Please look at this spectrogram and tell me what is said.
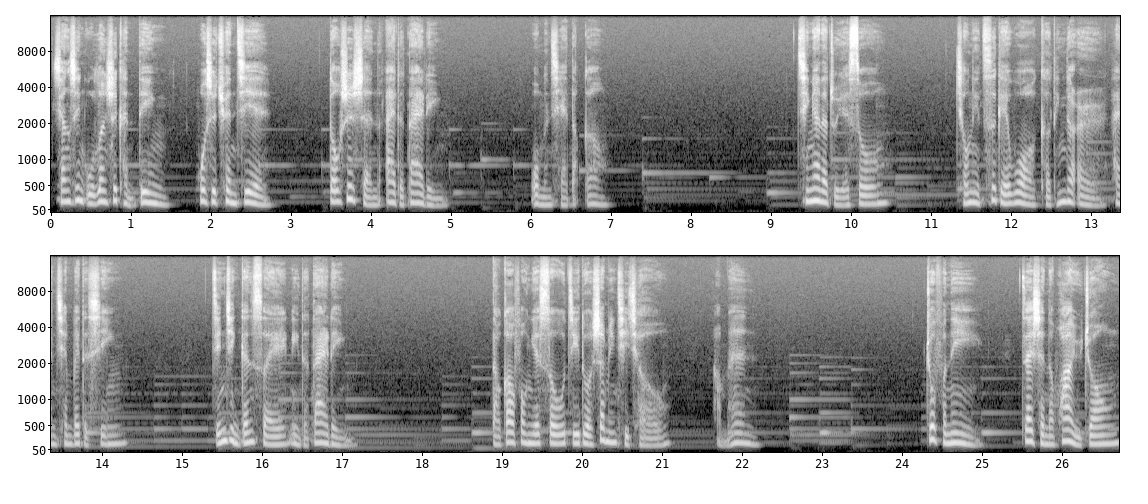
相信无论是肯定或是劝诫，都是神爱的带领。我们起来祷告，亲爱的主耶稣，求你赐给我可听的耳和谦卑的心，紧紧跟随你的带领。祷告奉耶稣基督圣名祈求，阿门。祝福你，在神的话语中，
